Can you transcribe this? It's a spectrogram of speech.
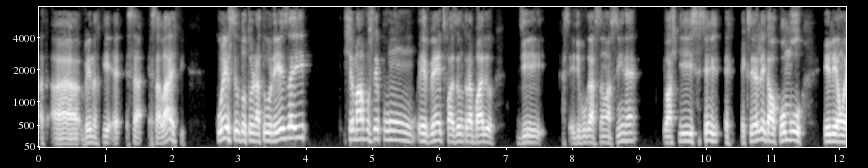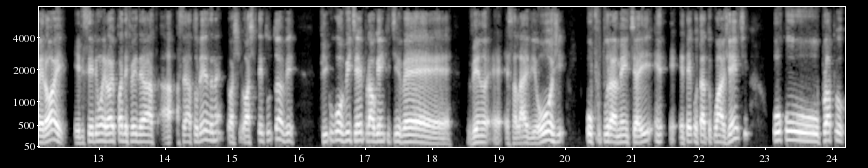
a, a, vendo aqui essa, essa live, conhecer o Doutor Natureza e chamar você para um evento, fazer um trabalho de assim, divulgação assim, né? Eu acho que seria, é, é que seria legal. Como ele é um herói, ele seria um herói para defender a, a, a, natureza, né? Eu acho, eu acho que tem tudo a ver. Fica o convite aí para alguém que estiver vendo é, essa live hoje ou futuramente aí, entre em contato com a gente ou com o próprio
